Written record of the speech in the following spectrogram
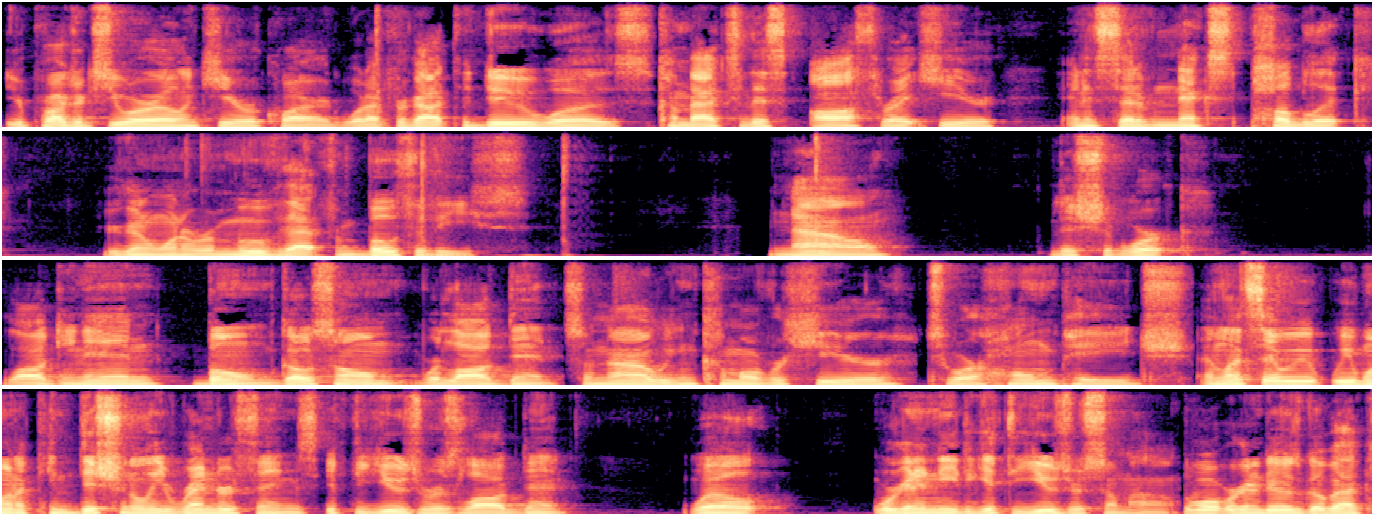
your project's URL and key required. What I forgot to do was come back to this auth right here, and instead of next public, you're going to want to remove that from both of these. Now, this should work. Logging in, boom, goes home, we're logged in. So now we can come over here to our home page, and let's say we, we want to conditionally render things if the user is logged in. Well, we're going to need to get the user somehow. So what we're going to do is go back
